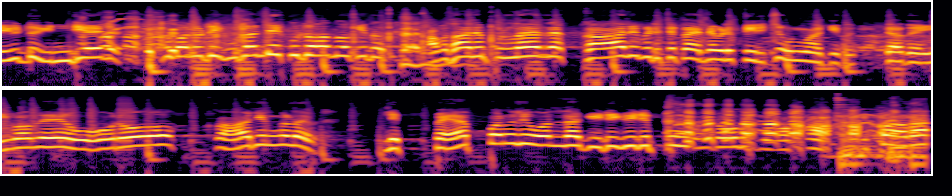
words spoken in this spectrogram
വീണ്ടും ഇന്ത്യയിൽ എന്ന് പറഞ്ഞിട്ട് ഇംഗ്ലണ്ടിൽ കൊണ്ടുപോകാൻ നോക്കിയത്. അവസാനം പിള്ളേരുടെ കാൽ പിടിച്ചിട്ടാണ് എന്നെ ഇവിടെ തിരിച്ചു കൊണ്ടാക്കിയത് ദൈവമേ ഓരോ കാര്യങ്ങൾ പേപ്പറിൽ വല്ല ഗിരിഗിരിപ്പ് ഉണ്ടോ നോക്കാം. ഇപ്പൊ അതാ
